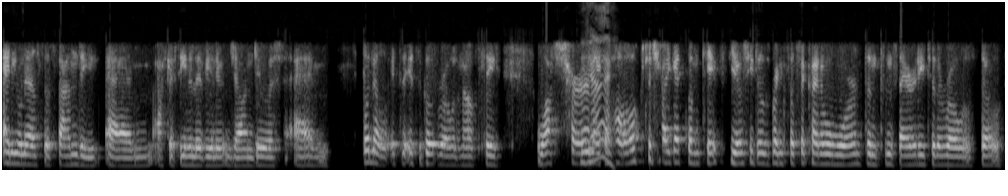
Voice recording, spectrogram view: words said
anyone else as Sandy um, after seeing Olivia Newton-John do it. Um, but no, it's it's a good role, and obviously watch her like a hawk to try get some tips. You know, she does bring such a kind of a warmth and sincerity to the role. So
